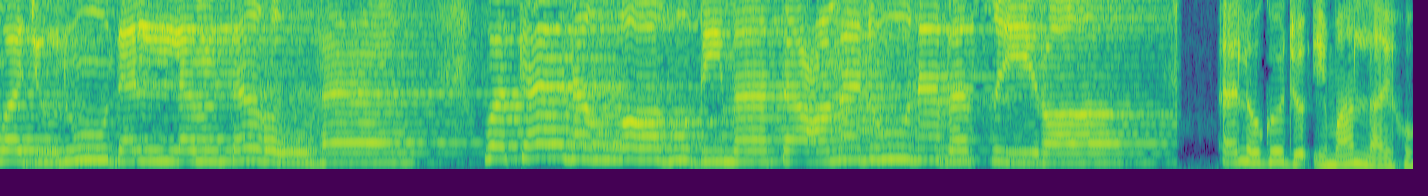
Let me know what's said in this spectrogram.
وجنودا لم تروها۔ وكان الله بما تعملون بصيرا اے لوگو جو ایمان لائے ہو،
